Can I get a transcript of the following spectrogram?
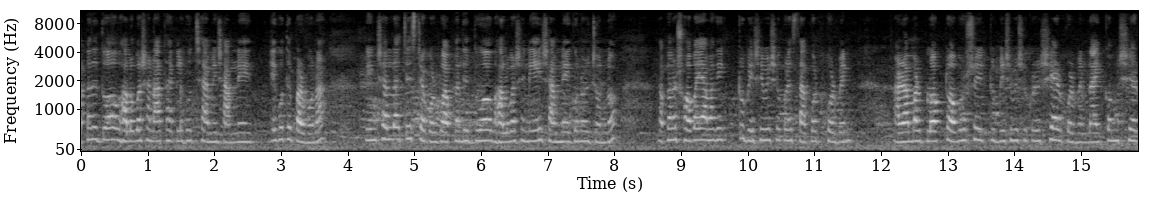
আপনাদের দোয়া ও ভালোবাসা না থাকলে হচ্ছে আমি সামনে এগোতে পারব না। তো ইনশাল্লাহ চেষ্টা করব আপনাদের দোয়া ও ভালোবাসা নিয়েই সামনে এগোনোর জন্য। আপনারা সবাই আমাকে একটু বেশি বেশি করে সাপোর্ট করবেন। আর আমার ব্লগটা অবশ্যই একটু বেশি বেশি করে শেয়ার করবেন লাইক কম শেয়ার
